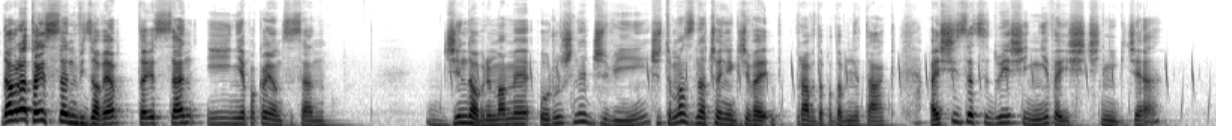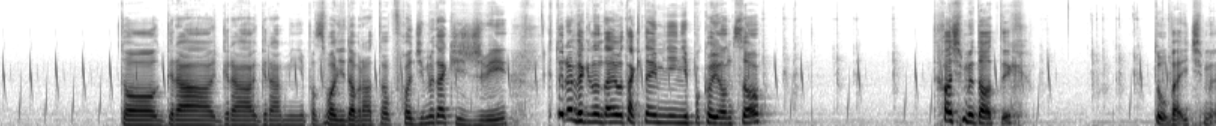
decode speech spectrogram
Dobra, to jest sen, widzowie. To jest sen i niepokojący sen. Dzień dobry, mamy różne drzwi. Czy to ma znaczenie, gdzie wejść? Prawdopodobnie tak. A jeśli zdecyduję się nie wejść nigdzie, to gra, gra, gra mi nie pozwoli. Dobra, to wchodzimy do jakichś drzwi, które wyglądają tak najmniej niepokojąco. Chodźmy do tych. Tu wejdźmy.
